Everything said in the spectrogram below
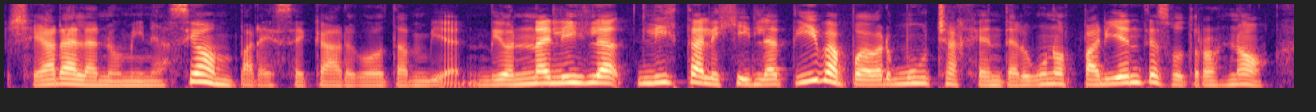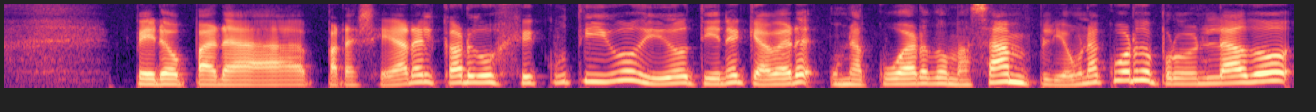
llegar a la nominación para ese cargo también. Digo, en una lista legislativa puede haber mucha gente, algunos parientes, otros no. Pero para, para llegar al cargo ejecutivo, digo, tiene que haber un acuerdo más amplio. Un acuerdo, por un lado,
